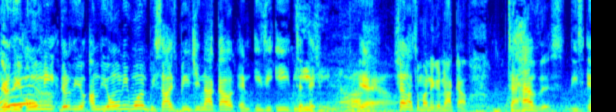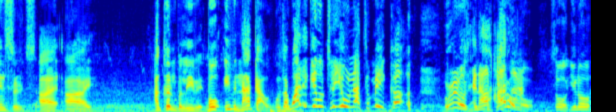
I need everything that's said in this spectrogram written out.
They're the only. They're the. I'm the only one besides BG Knockout and Easy E. to- eh, BG Knockout. Yeah. Shout out to my nigga Knockout to have this these inserts. I I I couldn't believe it. Well, even Knockout was like, why did they give them to you, not to me? Cut. Reals. And I, I don't know. So, you know,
